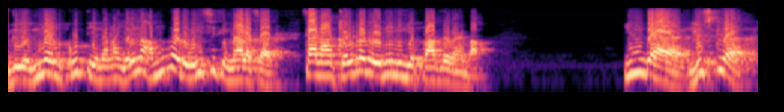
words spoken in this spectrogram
இதுல இன்னொரு கூத்து என்னன்னா எல்லாம் ஐம்பது வயசுக்கு மேல சார். சார் நான் சொல்றது எதையும் நீங்க பார்க்க வேண்டாம். இந்த லிஸ்ட்ல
